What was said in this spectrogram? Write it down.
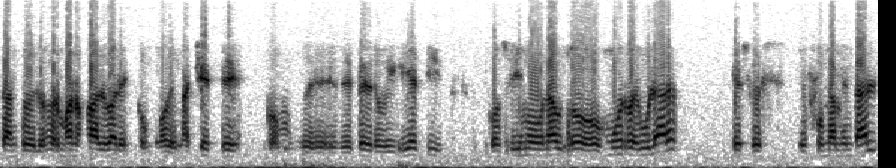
tanto de los hermanos Álvarez como de Machete, como de, Pedro Biglietti. Conseguimos un auto muy regular, eso es, fundamental.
